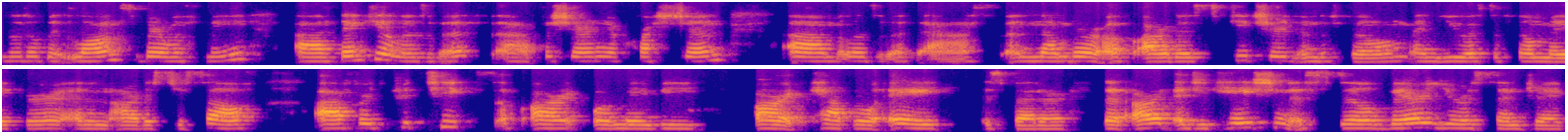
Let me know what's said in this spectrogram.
A little bit long, so bear with me. Uh, thank you, Elizabeth, uh, for sharing your question. Um, Elizabeth asked a number of artists featured in the film, and you, as the filmmaker and an artist yourself, offered critiques of art, or maybe art, capital A, is better, that art education is still very Eurocentric,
